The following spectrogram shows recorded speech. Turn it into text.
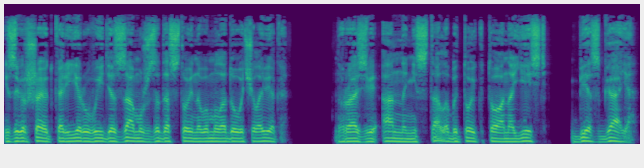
и завершают карьеру, выйдя замуж за достойного молодого человека. Но разве Анна не стала бы той, кто она есть, без Гая?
